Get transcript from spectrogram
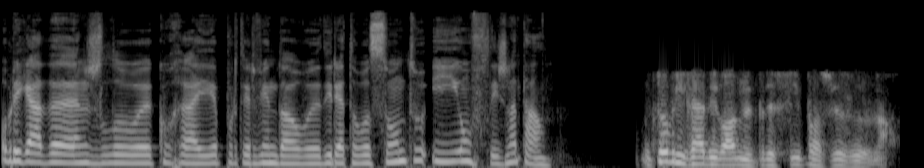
Obrigada, Ângelo Correia, por ter vindo ao Direto ao Assunto e um Feliz Natal. Muito obrigado igualmente para si e para o seu jornal.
